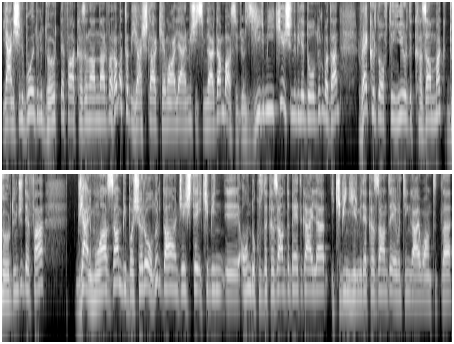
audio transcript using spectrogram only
Yani şimdi bu ödülü dört defa kazananlar var ama tabii yaşlar kemale ermiş isimlerden bahsediyoruz. 22 yaşını bile doldurmadan Record of the Year'dı kazanmak dördüncü defa yani muazzam bir başarı olur. Daha önce işte 2019'da kazandı Bad Guy'la, 2020'de kazandı Everything I Wanted'la,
